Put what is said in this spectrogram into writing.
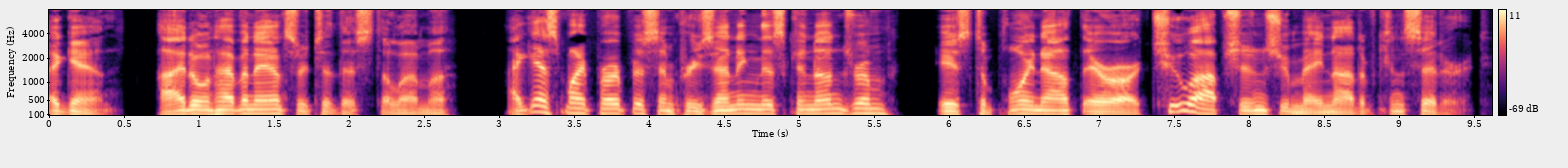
Again, I don't have an answer to this dilemma. I guess my purpose in presenting this conundrum is to point out there are two options you may not have considered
